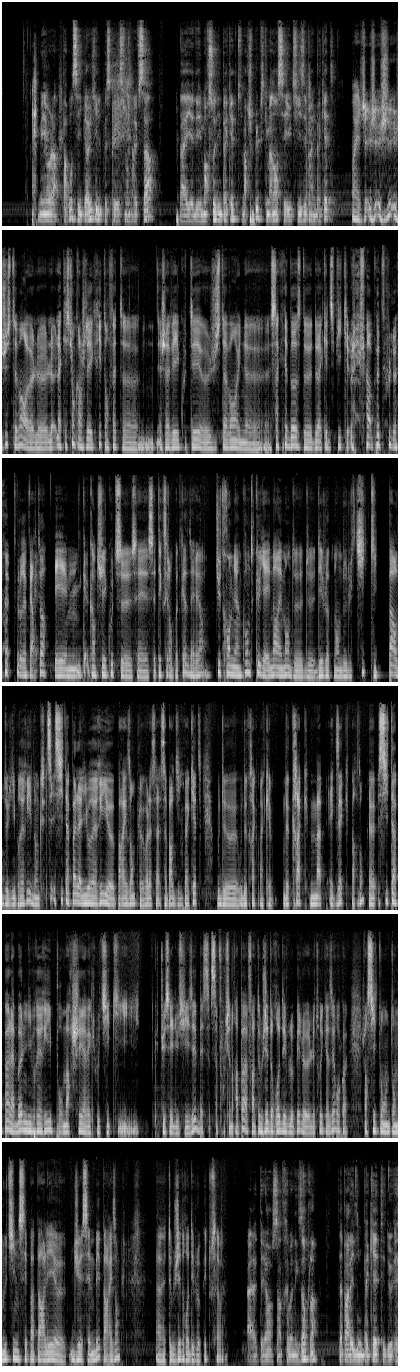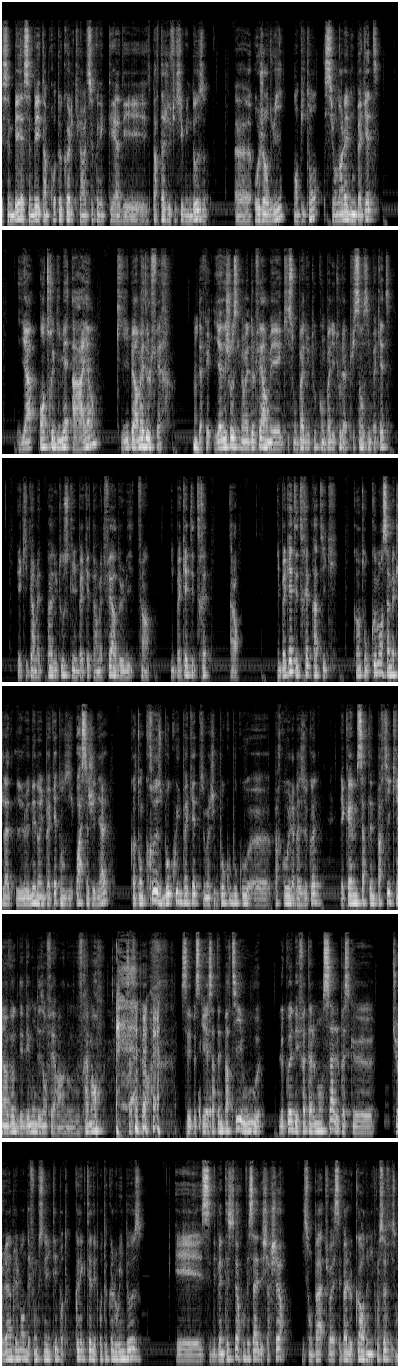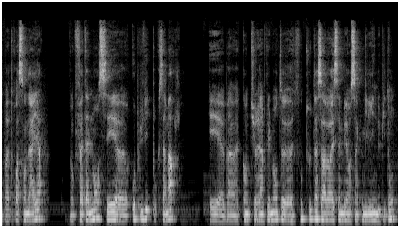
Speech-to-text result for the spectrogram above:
Mais voilà. Par contre, c'est hyper utile parce que si on enlève ça, bah, il y a des morceaux d'Impacket qui marchent plus parce que maintenant c'est utilisé par Impacket. Ouais, justement, euh, la question quand je l'ai écrite, en fait, euh, j'avais écouté euh, juste avant une sacrée dose de, de Hack and Speak. J'ai fait un peu tout le, tout le répertoire. Et quand tu écoutes cet excellent podcast d'ailleurs, tu te rends bien compte qu'il y a énormément de, de développement d'outils qui parlent de librairie. Donc, si, t'as pas la librairie, par exemple, voilà, ça, ça parle d'Inpacket ou de, ou de Crack, de Crack Map Exec, pardon. si t'as pas la bonne librairie pour marcher avec l'outil qui que tu essayes d'utiliser, ben, ça, ça, fonctionnera pas. Enfin, tu es obligé de redévelopper le, truc à zéro. Quoi. Genre, si ton, ton outil ne sait pas parler euh, du SMB, par exemple, euh, tu es obligé de redévelopper tout ça. Ouais. Ah, d'ailleurs, c'est un très bon exemple. Hein. Tu as parlé d'Impacket et de SMB. SMB est un protocole qui permet de se connecter à des partages de fichiers Windows. Euh, aujourd'hui, en Python, si on enlève Impacket, il y a entre guillemets rien qui permet de le faire. Hmm. C'est-à-dire qu'il y a des choses qui permettent de le faire, mais qui sont pas du tout, qui n'ont pas du tout la puissance d'Impacket et qui permettent pas du tout ce qu'Impacket permet de faire. De enfin, Impacket est très. Alors, Impacket est très pratique. Quand on commence à mettre le nez dans Impacket, on se dit, waouh, c'est génial. Quand on creuse beaucoup Impacket, parce que moi j'ai beaucoup, beaucoup euh, parcouru la base de code, il y a quand même certaines parties qui invoquent des démons des enfers. Hein. donc vraiment, ça fait peur. c'est parce qu'il y a certaines parties où le code est fatalement sale parce que tu réimplémentes des fonctionnalités pour te connecter à des protocoles Windows. Et c'est des pentesters qui ont fait ça et des chercheurs ils sont pas, tu vois, c'est pas le corps de Microsoft, ils sont pas 300 derrière. Donc fatalement, c'est euh, au plus vite pour que ça marche. Et euh, bah, quand tu réimplémentes euh, tout un serveur SMB en 5000 lignes de Python,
